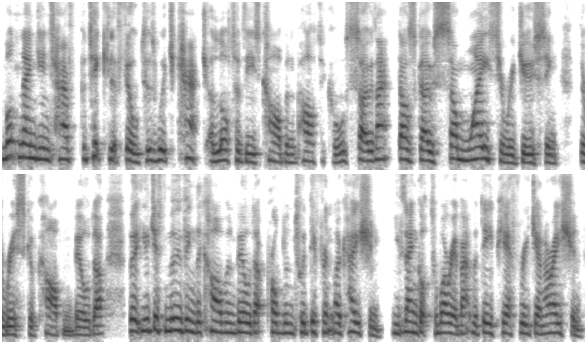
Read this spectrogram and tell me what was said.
Modern engines have particulate filters which catch a lot of these carbon particles. So that does go some way to reducing the risk of carbon buildup, but you're just moving the carbon buildup problem to a different location. You've then got to worry about the DPF regeneration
